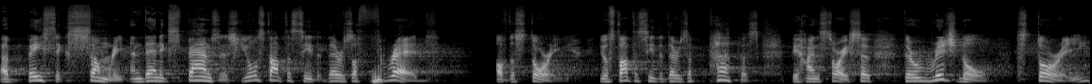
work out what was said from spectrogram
a basic summary and then expands this, you'll start to see that there is a thread of the story. You'll start to see that there is a purpose behind the story. So the original story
